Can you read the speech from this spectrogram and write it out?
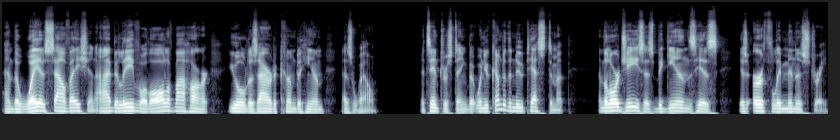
and the way of salvation, I believe with all of my heart you'll desire to come to Him as well. It's interesting, but when you come to the New Testament and the Lord Jesus begins His, his earthly ministry,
